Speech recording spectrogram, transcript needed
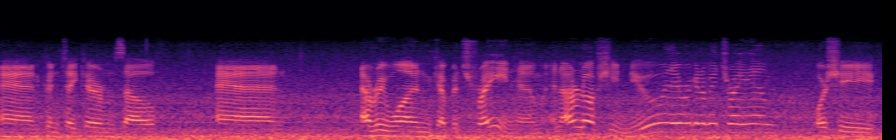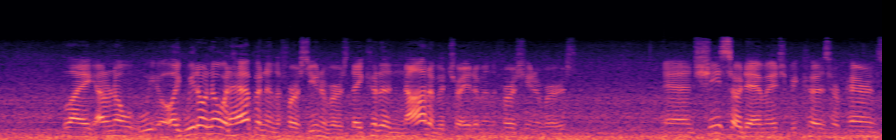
and couldn't take care of himself, and everyone kept betraying him. And I don't know if she knew they were going to betray him or she like I don't know, we like we don't know what happened in the first universe. They could have not have betrayed him in the first universe. And she's so damaged because her parents,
